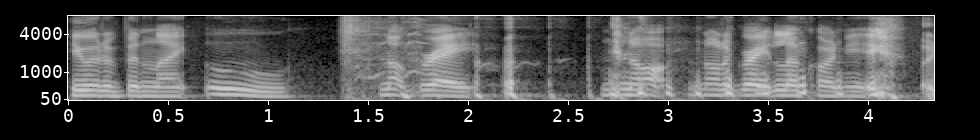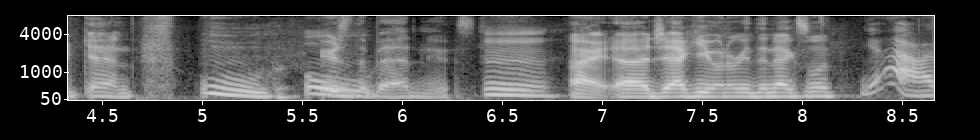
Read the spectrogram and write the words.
he would have been like, "Ooh, not great, not not a great look on you." Again, ooh, here's the bad news. Mm. All right, uh, Jackie, you want to read the next one? Yeah.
